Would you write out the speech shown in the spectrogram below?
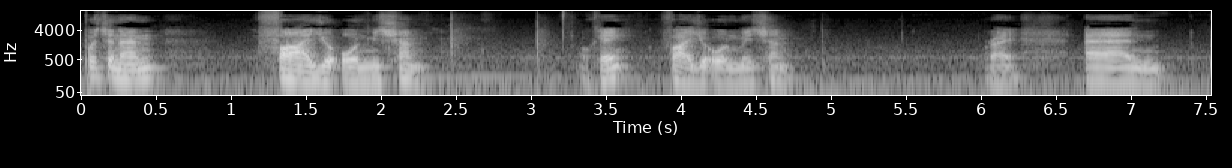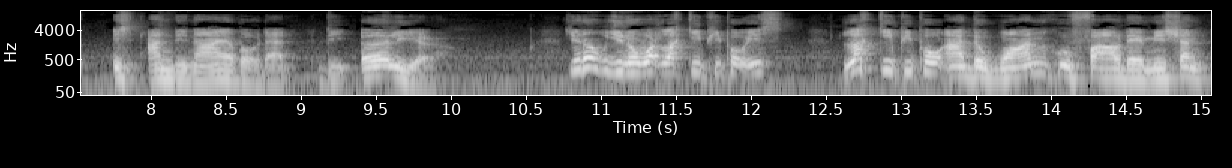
เพราะฉะนั้น find your own mission okay find your own mission right and it's undeniable that the earlier you know you know what lucky people is Lucky people are the one who found their mission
